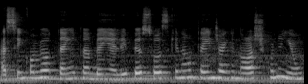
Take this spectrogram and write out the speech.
assim como eu tenho também ali pessoas que não têm diagnóstico nenhum.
